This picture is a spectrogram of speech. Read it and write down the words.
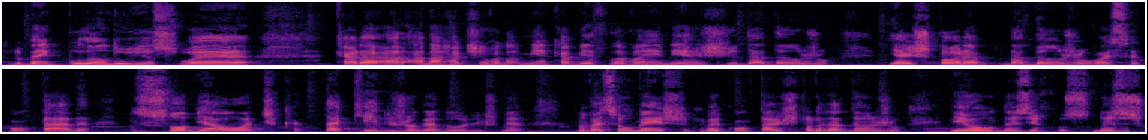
tudo bem, pulando isso é. Cara, a, a, narrativa na minha cabeça ela vai emergir da dungeon. E a história da dungeon vai ser contada sob a ótica daqueles jogadores, né? Não vai ser o mestre que vai contar a história da dungeon. Eu, nas, nas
